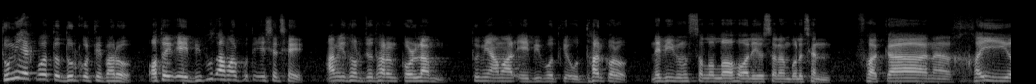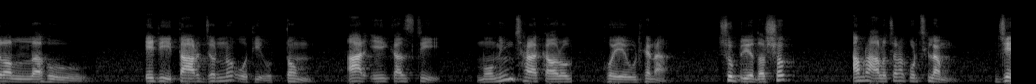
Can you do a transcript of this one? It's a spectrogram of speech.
তুমি একমাত্র দূর করতে পারো। অতএব এই বিপদ আমার প্রতি এসেছে। আমি ধৈর্য ধারণ করলাম। তুমি আমার এই বিপদকে উদ্ধার করো। নবী সাল্লাহ আলী সাল্লাম বলেছেন, ফাকানা খাইরাল্লাহু এটি তার জন্য অতি উত্তম। আর এই কাজটি মমিন ছাড়া কারও হয়ে ওঠে না। সুপ্রিয় দর্শক, আমরা আলোচনা করছিলাম যে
